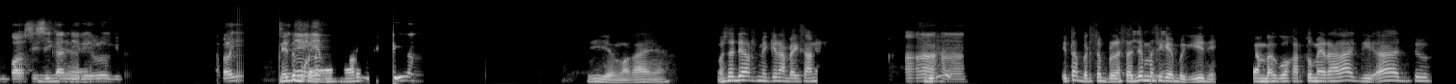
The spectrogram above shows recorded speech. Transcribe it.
memposisikan Iya. diri lu gitu. Apalagi ini tuh bukan bilang. Iya makanya. Masa dia harus mikir sampai sana? Ah, kita bersebelas aja Iya. masih kayak begini. Tambah gua kartu merah lagi. Aduh.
